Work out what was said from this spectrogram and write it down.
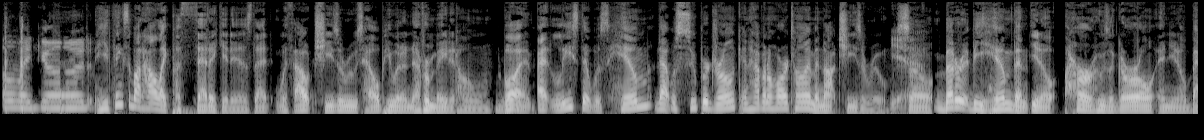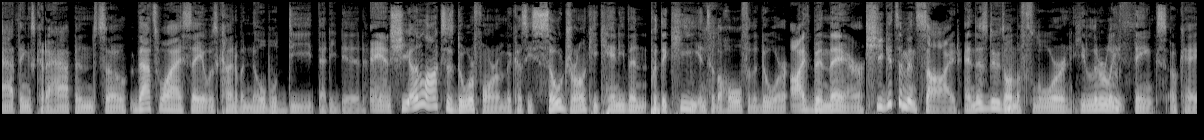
oh my god. He thinks about how like pathetic it is that without Chizuru's help, he would have never made it home. But at least it was him that was super drunk and having a hard time and not Chizuru. Yeah. So better it be him than, you know, her who's a girl and, you know, bad things could have happened. So that's why I say it was kind of a noble deed that he did. And she unlocks his door for him because he's so drunk he can't even put the key into the hole for the door. I've been there. She gets him inside and this dude's on the floor and he literally hmm. thinks, okay,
